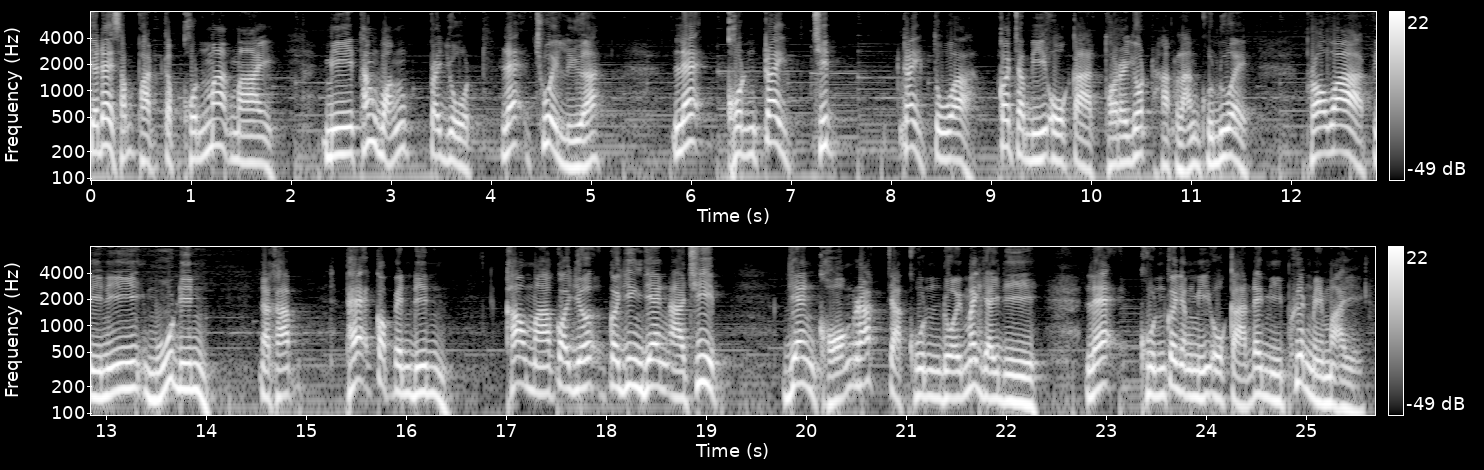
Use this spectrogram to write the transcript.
จะได้สัมผัสกับคนมากมาย มีทั้งหวังประโยชน์และช่วยเหลือ และคนใกล้ชิดใกล้ตัวก็จะมีโอกาสทรยศหักหลังคุณด้วย เพราะว่าปีนี้หมูดินนะครับ แพะก็เป็นดิน เข้ามาก็เยอะก็ยิ่งแย่งอาชีพ แย่งของรักจากคุณโดยไม่ใยดี และคุณก็ยังมีโอกาสได้มีเพื่อนใหม่ ๆ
